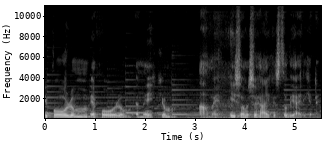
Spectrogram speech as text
ഇപ്പോഴും എപ്പോഴും എന്നേക്കും. ആമേൻ. ഈശോ മിശിഹായ്ക്ക് സ്തുതിയായിരിക്കട്ടെ.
